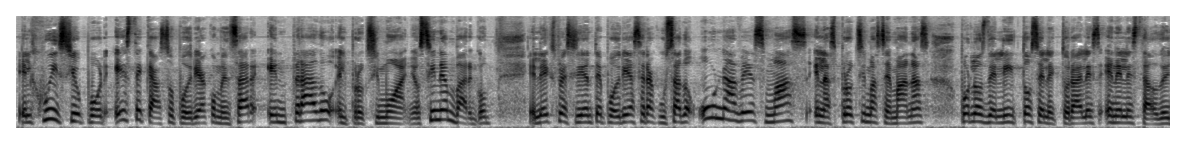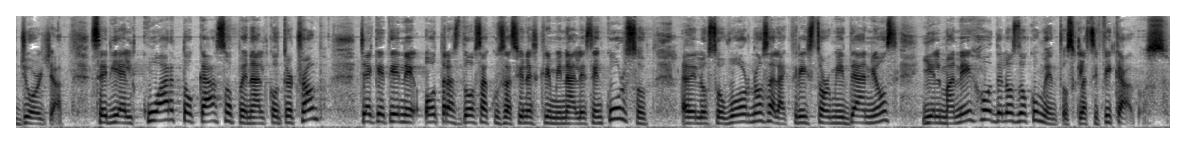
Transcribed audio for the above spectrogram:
El juicio por este caso podría comenzar entrado el próximo año. Sin embargo, el expresidente podría ser acusado una vez más en las próximas semanas por los delitos electorales en el estado de Georgia. Sería el cuarto caso penal contra Trump, ya que tiene otras dos acusaciones criminales en curso, la de los sobornos a la actriz Stormy Daniels y el manejo de los documentos clasificados.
